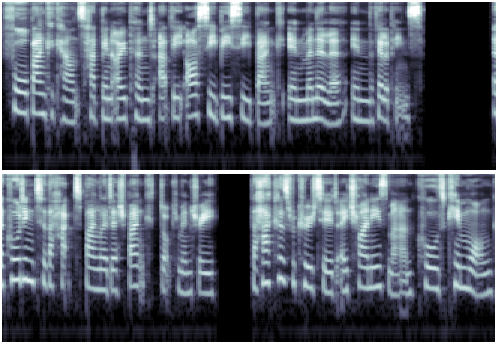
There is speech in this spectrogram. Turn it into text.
four bank accounts had been opened at the RCBC Bank in Manila in the Philippines. According to the Hacked Bangladesh Bank documentary, the hackers recruited a Chinese man called Kim Wong,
